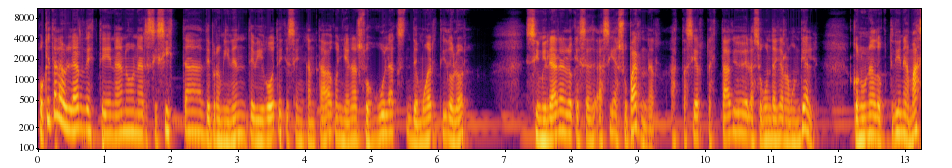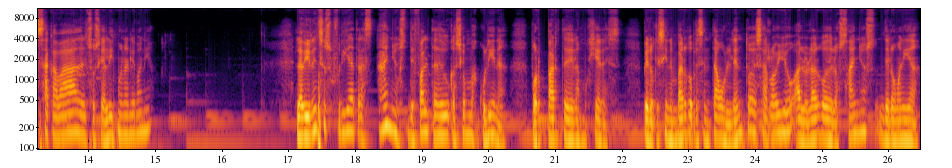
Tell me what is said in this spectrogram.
¿O qué tal hablar de este enano narcisista de prominente bigote que se encantaba con llenar sus gulags de muerte y dolor? Similar a lo que se hacía su partner hasta cierto estadio de la Segunda Guerra Mundial, con una doctrina más acabada del socialismo en Alemania. La violencia sufría tras años de falta de educación masculina por parte de las mujeres, pero que sin embargo presentaba un lento desarrollo a lo largo de los años de la humanidad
